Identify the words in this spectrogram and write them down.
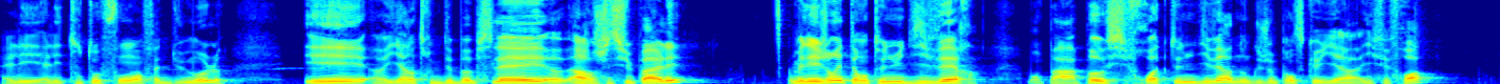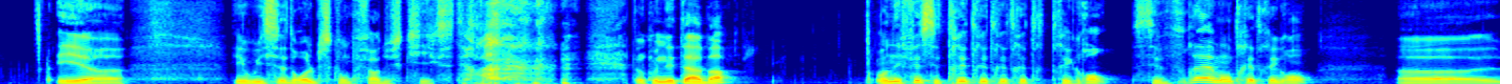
Elle est, elle est tout au fond en fait du mall. Et euh, il y a un truc de bobsleigh. Euh, alors je suis pas allé. Mais les gens étaient en tenue d'hiver. Bon, pas, aussi froid que tenue d'hiver. Donc je pense qu'il il fait froid. Et, et oui, c'est drôle parce qu'on peut faire du ski, etc. donc on était à bas. En effet, c'est très très très très très très grand. C'est vraiment très très grand. Euh,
